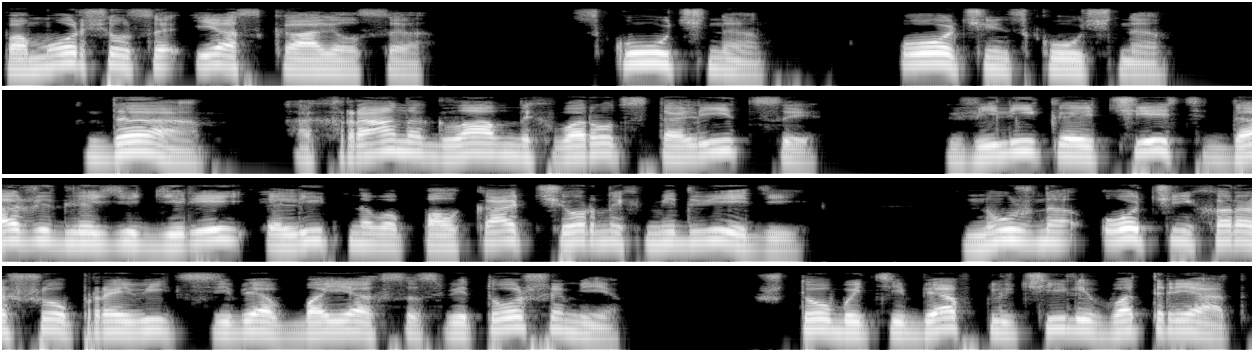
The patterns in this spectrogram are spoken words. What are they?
поморщился и оскалился. Скучно, очень скучно. Да, охрана главных ворот столицы — великая честь даже для егерей элитного полка черных медведей. Нужно очень хорошо проявить себя в боях со святошами, чтобы тебя включили в отряд,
